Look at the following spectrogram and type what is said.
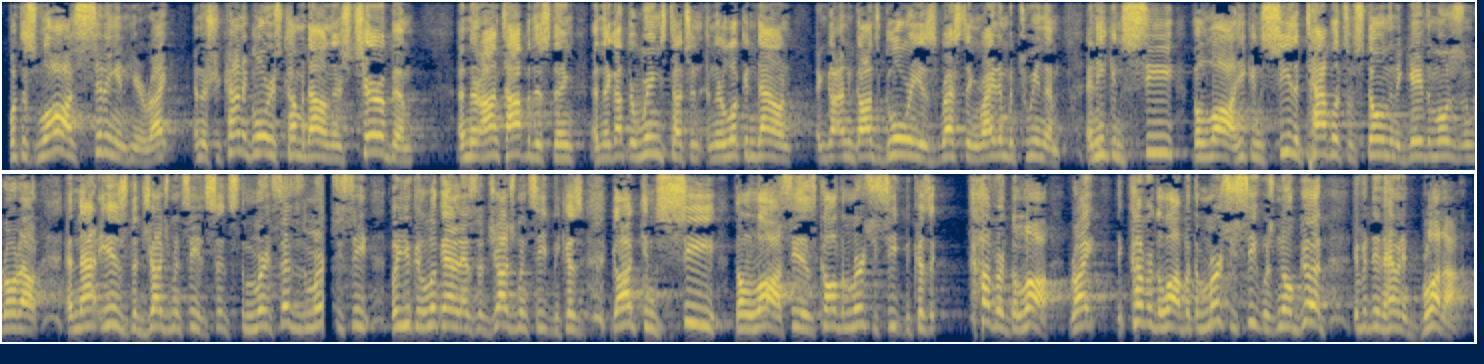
But this law is sitting in here, right? And the Shekinah glory is coming down. There's cherubim, and they're on top of this thing, and they got their wings touching, and they're looking down, and, God, and God's glory is resting right in between them. And he can see the law. He can see the tablets of stone that he gave to Moses and wrote out. And that is the judgment seat. It's, it's the, it says it's the mercy seat, but you can look at it as the judgment seat because God can see the law. See, it's called the mercy seat because it covered the law, right? It covered the law, but the mercy seat was no good if it didn't have any blood on it.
